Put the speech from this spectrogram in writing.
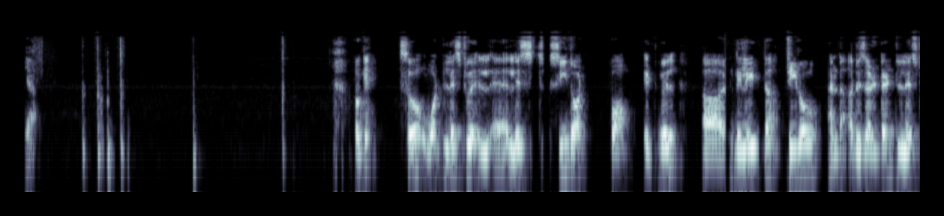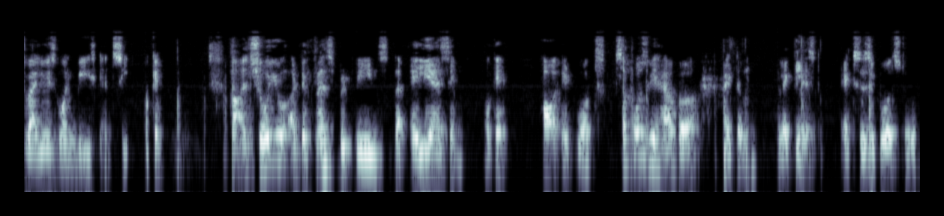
yeah. Okay. So what list will uh, list c dot pop it will uh, delete the 0 and the resultant list value is 1b and c. Okay. Now i'll show you a difference between the aliasing. Okay. How it works. Suppose we have a item like list x is equals to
